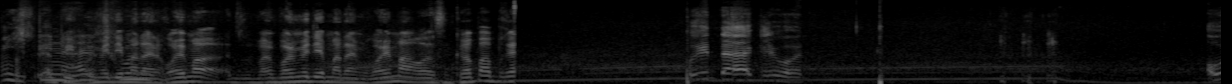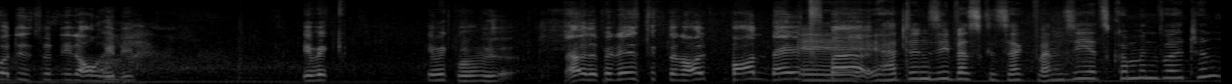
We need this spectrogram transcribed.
Ich bin wollen halt wir dir mal schon- dein Rheuma, also, wollen wir dir mal dein Rheuma aus dem Körper brennen? Brindagel, Mann. Aber das wird nicht angenehm. Geh weg. Geh weg von mir. Aber der belästigt den alten Mann, ne? Äh, hatten Sie was gesagt, wann Sie jetzt kommen wollten?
